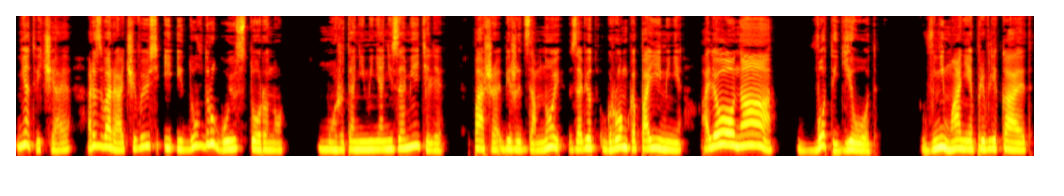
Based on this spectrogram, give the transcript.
Не отвечая, разворачиваюсь и иду в другую сторону. Может, они меня не заметили? Паша бежит за мной, зовет громко по имени. «Алена!» Вот идиот! Внимание привлекает.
